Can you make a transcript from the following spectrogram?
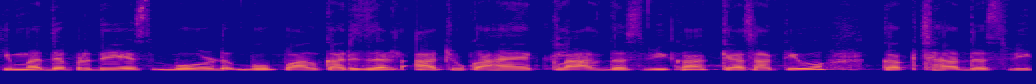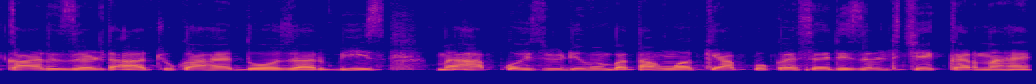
कि मध्य प्रदेश बोर्ड भोपाल का रिज़ल्ट आ चुका है क्लास दसवीं का? क्या साथियों, कक्षा दसवीं का रिज़ल्ट आ चुका है 2020 मैं आपको इस वीडियो में बताऊँगा कि आपको कैसे रिज़ल्ट चेक करना है।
